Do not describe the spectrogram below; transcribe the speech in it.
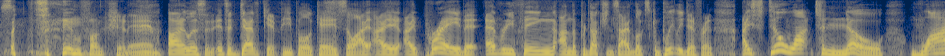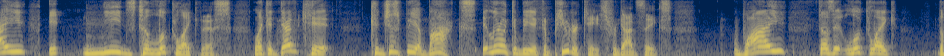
Same function. Man. All right, listen, it's a dev kit, people, okay? So I, I, I pray that everything on the production side looks completely different. I still want to know why it needs to look like this. Like a dev kit could just be a box. It literally could be a computer case, for God's sakes. Why does it look like the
